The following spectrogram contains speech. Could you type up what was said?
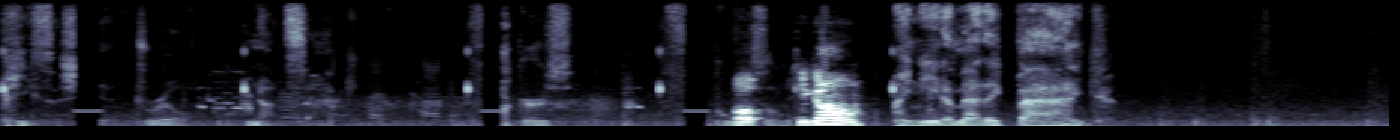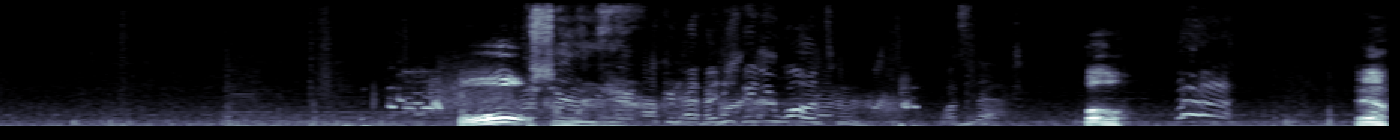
Piece of shit drill. Nutsack. Fuckers. Fuck Oh, he gone. I need a medic bag. Oh. There's someone there. You can have anything you want. What's that? Uh oh. Yeah.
